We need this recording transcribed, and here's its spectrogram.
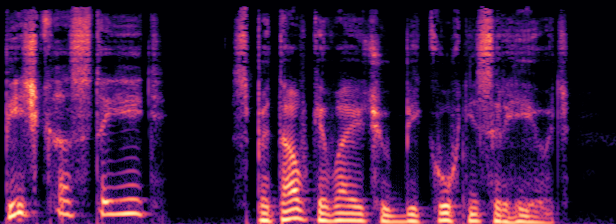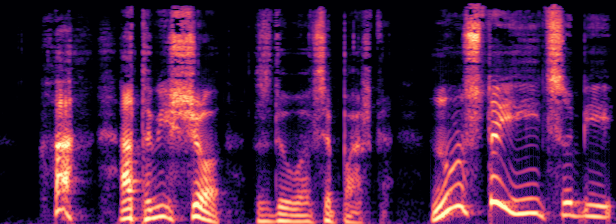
пічка стоїть? спитав, киваючи в бік кухні Сергійович. Ха, а тобі що? здивувався Пашка. Ну, стоїть собі.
